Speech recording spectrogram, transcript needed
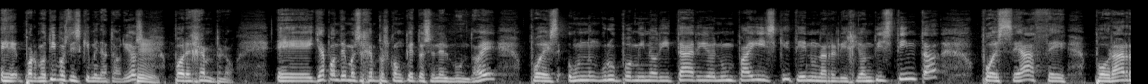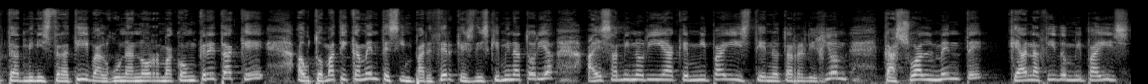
eh, por motivos discriminatorios. Hmm. Por ejemplo, eh, ya pondremos ejemplos concretos en el mundo, ¿eh? Pues un grupo minoritario en un país que tiene una religión distinta, pues se hace por arte administrativa alguna norma concreta que automáticamente, sin parecer que es discriminatoria, a esa minoría que en mi país tiene otra religión, casualmente que ha nacido en mi país,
